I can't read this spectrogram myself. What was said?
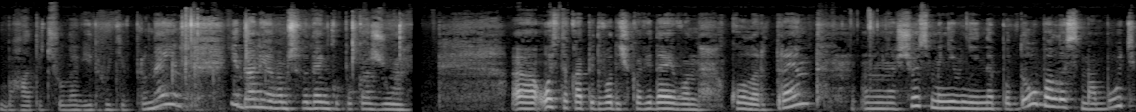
Багато чула відгуків про неї. І далі я вам швиденько покажу. Е, Ось така підводочка від Avon Color Trend. Щось мені в ній не подобалось, мабуть.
